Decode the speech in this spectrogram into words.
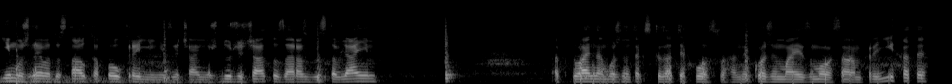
і можлива доставка по Україні. Звичайно ж, дуже часто зараз доставляємо. Актуальна, можна так сказати, послуга. Не кожен має змогу сам приїхати.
